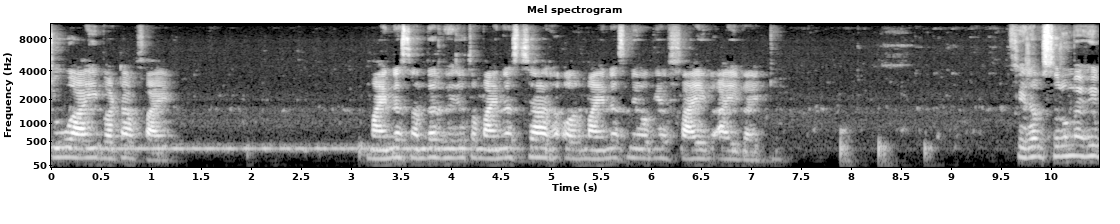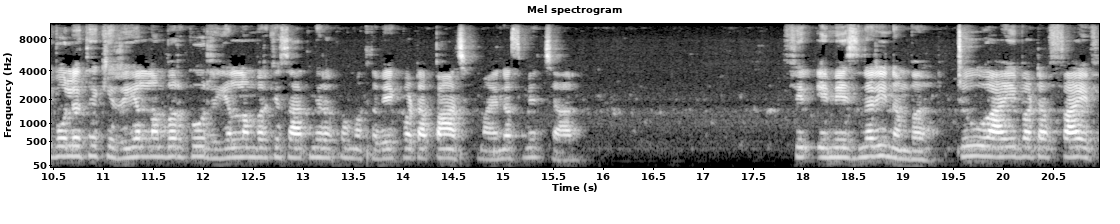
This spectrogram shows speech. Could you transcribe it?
टू आई बटा फाइव। माइनस अंदर भेजो तो माइनस चार और माइनस में हो गया फाइव आई बाई टू। फिर हम शुरू में भी बोले थे कि रियल नंबर को रियल नंबर के साथ में रखो मतलब एक बटा पाँच माइनस में चार। फिर इमेजनरी नंबर टू आई बटा फाइव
